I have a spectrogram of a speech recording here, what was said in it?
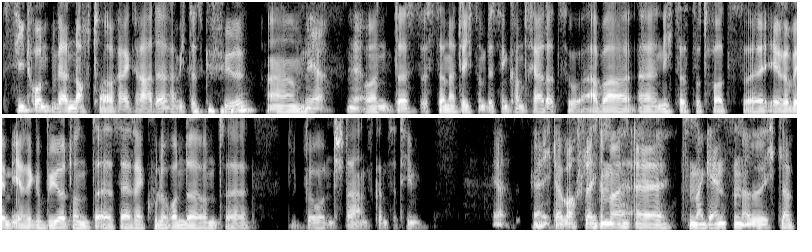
Seed-Runden werden noch teurer gerade, habe ich das Gefühl. Ähm, ja, ja. Und das ist dann natürlich so ein bisschen konträr dazu. Aber äh, nichtsdestotrotz, äh, Ehre wem Ehre gebührt und äh, sehr, sehr coole Runde und äh, Glückwunsch da ans ganze Team. Ja, ja ich glaube auch vielleicht nochmal äh, zum Ergänzen. Also ich glaube,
